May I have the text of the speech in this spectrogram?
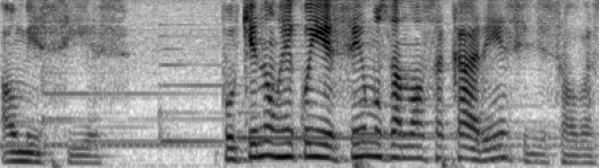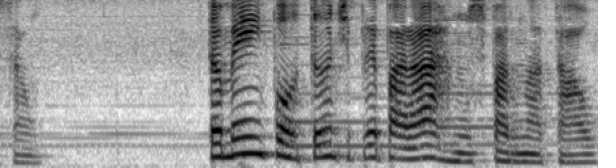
ao Messias, porque não reconhecemos a nossa carência de salvação. Também é importante preparar-nos para o Natal,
